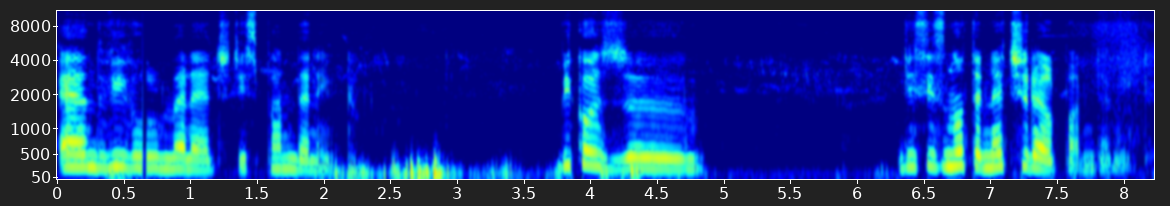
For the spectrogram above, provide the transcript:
and we will manage this pandemic. Because uh, this is not a natural pandemic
